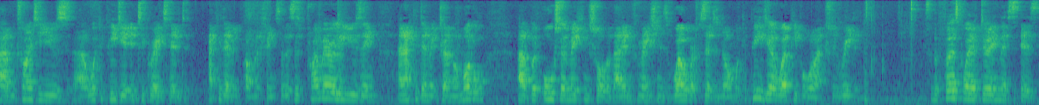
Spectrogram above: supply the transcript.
um, trying to use uh, Wikipedia integrated academic publishing. So, this is primarily using an academic journal model uh, but also making sure that that information is well represented on Wikipedia where people will actually read it. So the first way of doing this is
